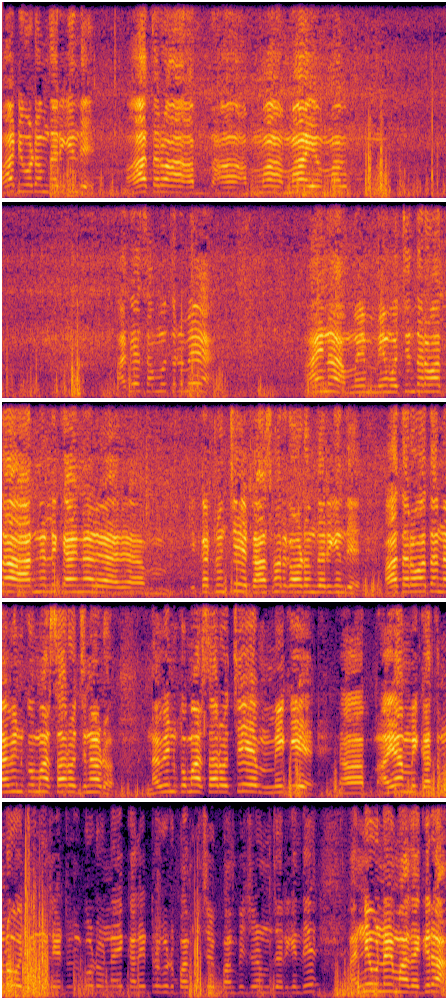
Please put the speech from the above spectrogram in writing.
మాట ఇవ్వడం జరిగింది. ఆ తర్వాత మా మా మా- అదే సంవత్సరమే ఆయన మేము మేము వచ్చిన తర్వాత ఆరు నెలలకి ఆయన ఆ, ఇక్కడి నుంచి ట్రాన్స్ఫర్ కావడం జరిగింది. ఆ తర్వాత నవీన్ కుమార్ సార్ వచ్చినాడు. నవీన్ కుమార్ సార్ వచ్చి మీకు అయ్యా మీ గతంలో వచ్చిన లెటర్లు కూడా ఉన్నాయి. కలెక్టర్ కూడా పంపించ పంపించడం జరిగింది. అన్నీ ఉన్నాయి మా దగ్గర.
